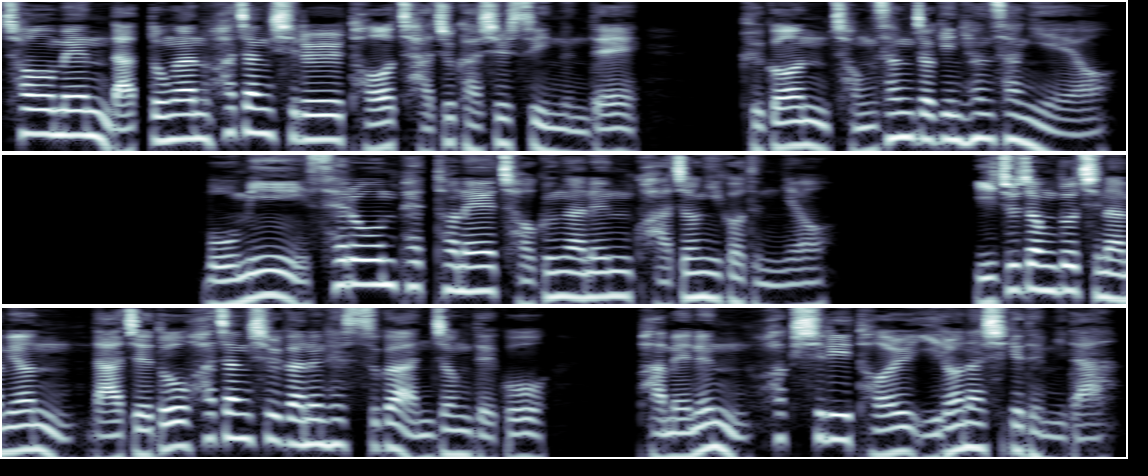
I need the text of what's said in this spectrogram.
처음엔 낮 동안 화장실을 더 자주 가실 수 있는데 그건 정상적인 현상이에요. 몸이 새로운 패턴에 적응하는 과정이거든요. 2주 정도 지나면 낮에도 화장실 가는 횟수가 안정되고 밤에는 확실히 덜 일어나시게 됩니다.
